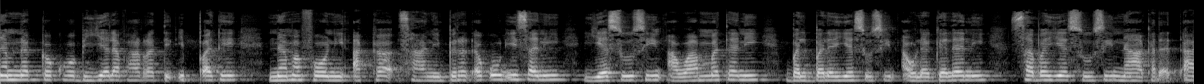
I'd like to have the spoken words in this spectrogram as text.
namni akka koo biyya lafaarratti dhiphate nama foonii akka isaanii bira dhaquu dhiisanii yesuusiin awaammatanii balbala yesuusiin awla galanii saba yesuusiin naa kadhadhaa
